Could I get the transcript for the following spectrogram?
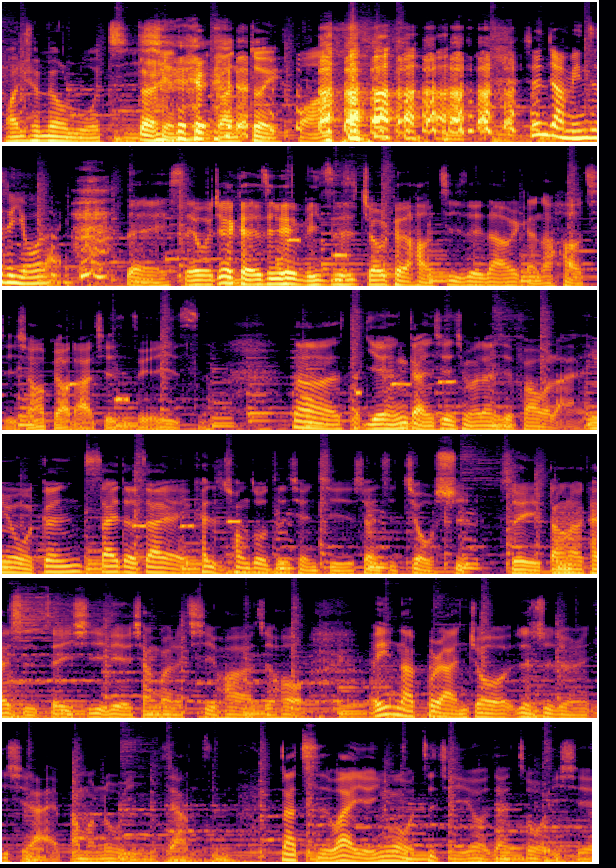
完全没有逻辑线的一段对话。先讲名字的由来，对，所以我觉得可能是因为名字是 Joker 好记，所以大家会感到好奇，想要表达其实这个意思。那也很感谢轻描淡血发我来，因为我跟塞。在开始创作之前，其实算是旧事，所以当他开始这一系列相关的企划了之后，哎，那不然就认识的人一起来帮忙录音这样子。那此外，也因为我自己也有在做一些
